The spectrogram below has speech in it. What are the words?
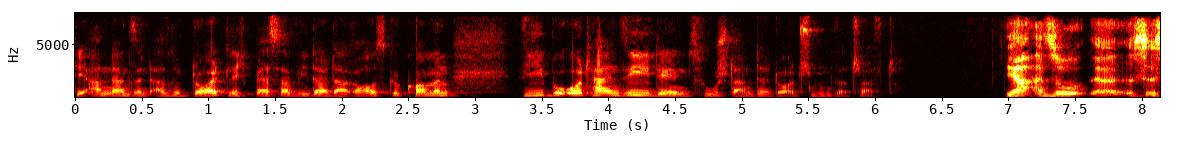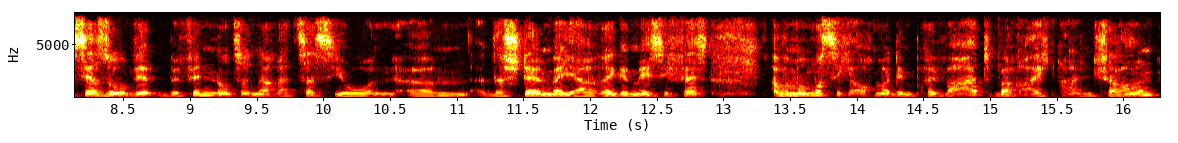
Die anderen sind also deutlich besser wieder da rausgekommen. Wie beurteilen Sie den Zustand der deutschen Wirtschaft? Ja, also äh, es ist ja so, wir befinden uns in einer Rezession. Ähm, das stellen wir ja regelmäßig fest. Aber man muss sich auch mal den Privatbereich anschauen.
